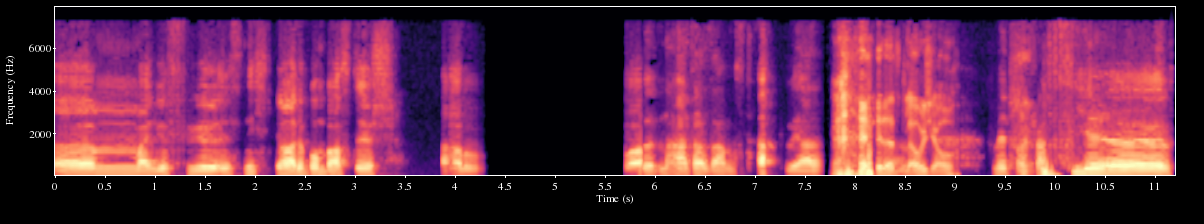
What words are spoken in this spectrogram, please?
Ähm, mein Gefühl ist nicht gerade bombastisch, aber es wird ein harter Samstag werden. das glaube ich auch. Mit wahrscheinlich viel,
